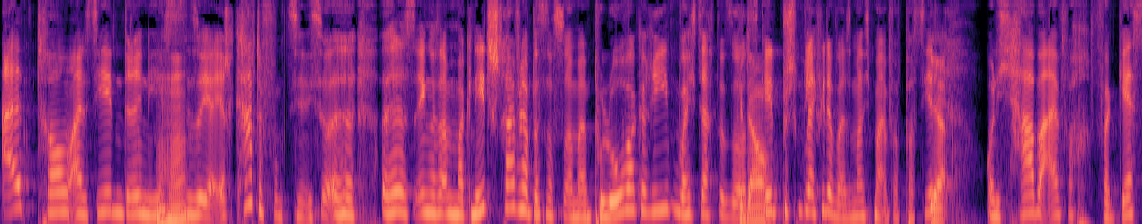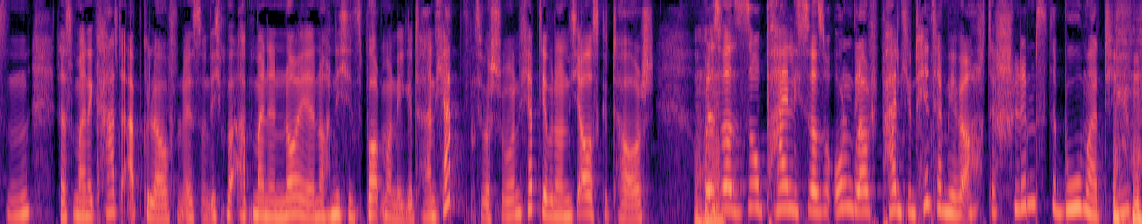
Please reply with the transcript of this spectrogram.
Albtraum eines jeden Drinis. Mhm. So, ja, ihre Karte funktioniert. Ich so, äh, äh, das ist irgendwas am Magnetstreifen, habe das noch so an meinem Pullover gerieben, weil ich dachte so, Genau. es geht bestimmt gleich wieder, weil es manchmal einfach passiert. Ja. Und ich habe einfach vergessen, dass meine Karte abgelaufen ist und ich habe meine neue noch nicht ins Portemonnaie getan. Ich habe die zwar schon, ich habe die aber noch nicht ausgetauscht. Und es war so peinlich, es war so unglaublich peinlich. Und hinter mir war auch noch der schlimmste Boomer-Typ,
